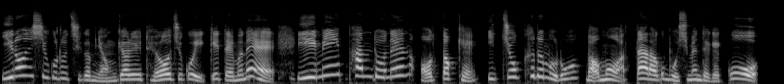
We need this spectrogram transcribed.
이런 식으로 지금 연결이 되어지고 있기 때문에 이미 판도는 어떻게 이쪽 흐름으로 넘어왔다라고 보시면 되겠고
